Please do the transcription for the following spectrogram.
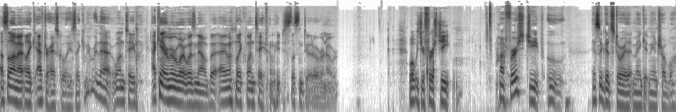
I saw him at, like after high school. He's like, "Remember that one tape?" I can't remember what it was now, but I owned like one tape, and we just listened to it over and over. What was your first Jeep? My first Jeep. Ooh, it's a good story that may get me in trouble.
